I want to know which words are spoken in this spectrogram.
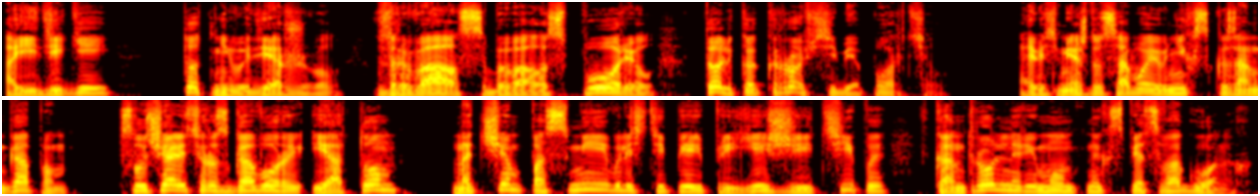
А Едигей тот не выдерживал, взрывался, бывало, спорил, только кровь себе портил. А ведь между собой у них с Казангапом случались разговоры и о том, над чем посмеивались теперь приезжие типы в контрольно-ремонтных спецвагонах,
